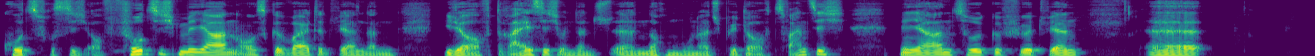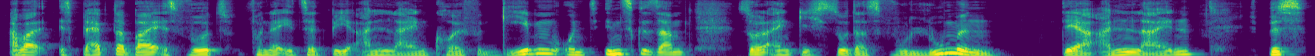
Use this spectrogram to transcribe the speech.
kurzfristig auf 40 Milliarden ausgeweitet werden, dann wieder auf 30 und dann äh, noch einen Monat später auf 20 Milliarden zurückgeführt werden. Äh, aber es bleibt dabei, es wird von der EZB Anleihenkäufe geben und insgesamt soll eigentlich so das Volumen der Anleihen bis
